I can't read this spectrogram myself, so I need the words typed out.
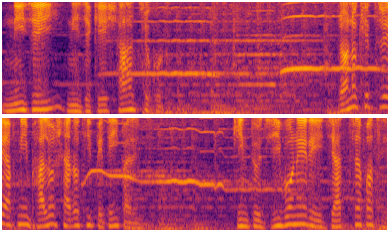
নিজেই নিজেকে সাহায্য করুন। রণক্ষেত্রে আপনি ভালো সারথি পেতেই পারেন। কিন্তু জীবনের এই যাত্রাপথে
